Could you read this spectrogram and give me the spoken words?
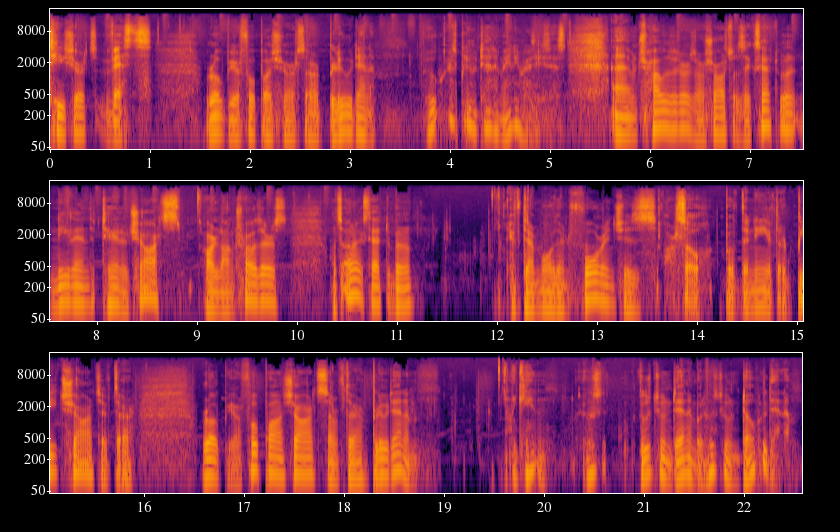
t-shirts, vests, rugby or football shirts, or blue denim. Who wears blue denim anywhere these days? Um, trousers or shorts was acceptable. Knee-length tailored shorts or long trousers. What's unacceptable if they're more than four inches or so above the knee. If they're beach shorts, if they're rugby or football shorts, or if they're blue denim. Again, who's who's doing denim, but who's doing double denim?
